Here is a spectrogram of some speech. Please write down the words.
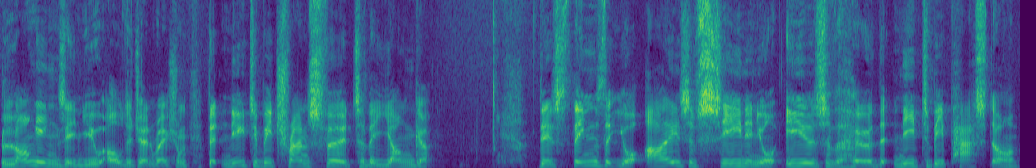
longings in you, older generation, that need to be transferred to the younger. There's things that your eyes have seen and your ears have heard that need to be passed on.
